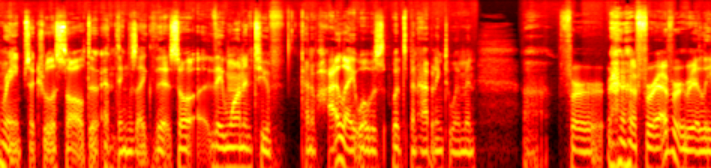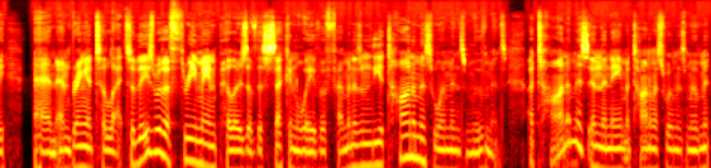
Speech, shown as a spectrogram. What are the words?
rape, sexual assault, and things like this. So, uh, they wanted to kind of highlight what was what's been happening to women uh, for forever, really, and and bring it to light. So these were the three main pillars of the second wave of feminism, the autonomous women's movements. Autonomous in the name autonomous women's movement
